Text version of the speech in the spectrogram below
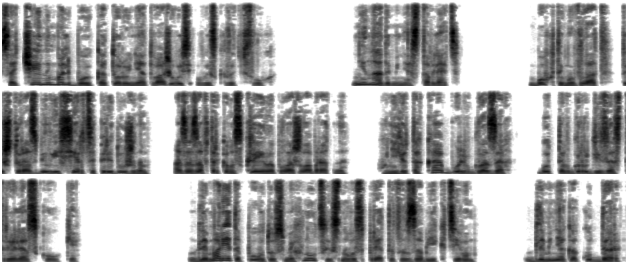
с отчаянной мольбой, которую не отваживаюсь высказать вслух. Не надо меня оставлять. Бог ты мой, Влад, ты что, разбил ей сердце перед ужином, а за завтраком склеил и положил обратно? У нее такая боль в глазах, будто в груди застряли осколки. Для Мари это повод усмехнуться и снова спрятаться за объективом. Для меня как удар,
